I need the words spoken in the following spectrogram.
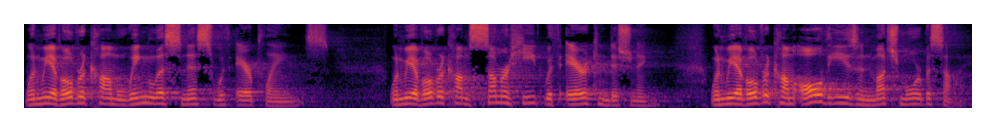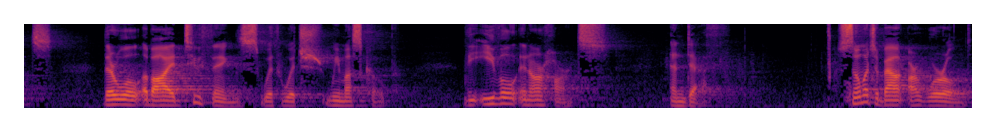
when we have overcome winglessness with airplanes, when we have overcome summer heat with air conditioning, when we have overcome all these and much more besides, there will abide two things with which we must cope the evil in our hearts and death. So much about our world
